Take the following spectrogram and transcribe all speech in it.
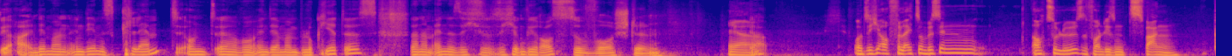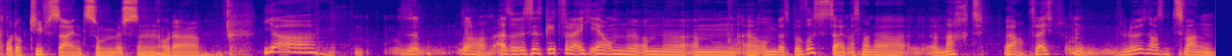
ja, indem man, indem es klemmt und äh, wo, in dem man blockiert ist, dann am Ende sich, sich irgendwie rauszuwursteln. Ja. ja. Und sich auch vielleicht so ein bisschen auch zu lösen von diesem Zwang, produktiv sein zu müssen oder? Ja, ja, also es, es geht vielleicht eher um, eine, um, eine, um, äh, um das Bewusstsein, was man da äh, macht. Ja, vielleicht um Lösen aus dem Zwang.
